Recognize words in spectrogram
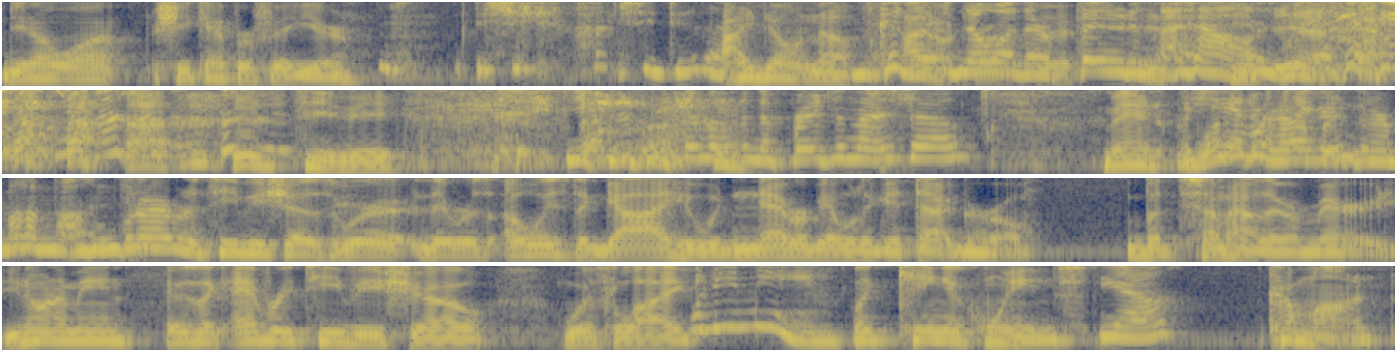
You know what? She kept her figure. She, she do that? I don't know. Because there's no other it. food in the house. Yeah. it's TV. you ever see them open the fridge in that show? Man, But she had whatever her happened? and her bonbons. What happened to TV shows where there was always the guy who would never be able to get that girl, but somehow they were married? You know what I mean? It was like every TV show was like What do you mean? like King of Queens. Yeah. Come on.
